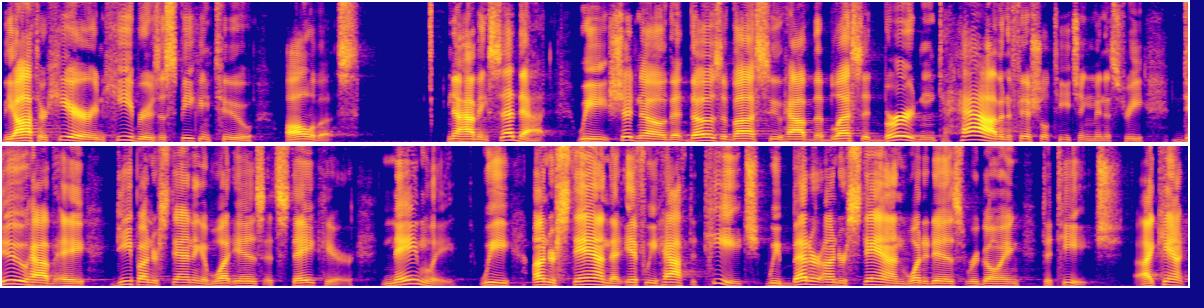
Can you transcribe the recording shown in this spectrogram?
the author here in Hebrews is speaking to all of us. Now, having said that, we should know that those of us who have the blessed burden to have an official teaching ministry do have a deep understanding of what is at stake here. Namely, we understand that if we have to teach, we better understand what it is we're going to teach. I can't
